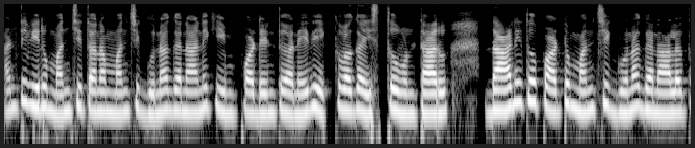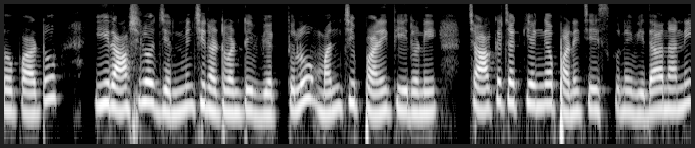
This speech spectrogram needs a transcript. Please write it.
అంటే వీరు మంచితనం మంచి గుణగణానికి ఇంపార్టెంట్ అనేది ఎక్కువగా ఇస్తూ ఉంటారు. దానితో పాటు మంచి గుణగణాలతో పాటు ఈ రాశిలో జన్మించినటువంటి వ్యక్తులు మంచి పనితీరుని చాకచక్యంగా పని చేసుకునే విధానాన్ని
